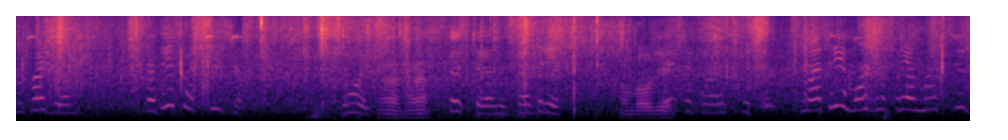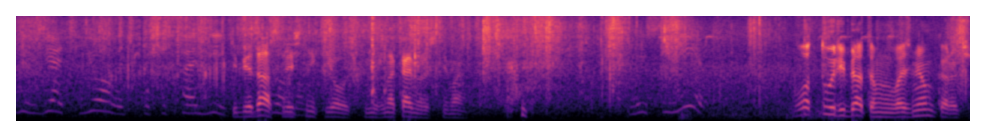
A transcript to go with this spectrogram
Ну пойдем. Смотри, сколько шишек. Ой, Ага, с той стороны, смотри. обалдеть. Смотри, можно прямо отсюда взять елочку, посадить. Тебе даст лесник елочку, мы же на камеру снимаем. Лесник? Вот ту, ребята, мы возьмем, короче,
